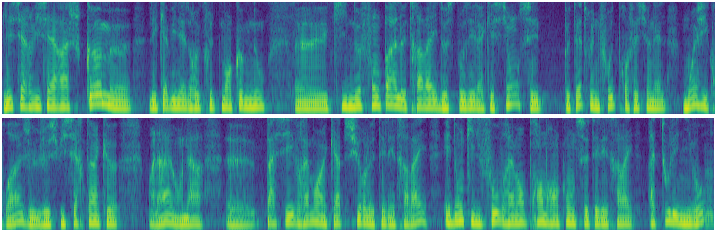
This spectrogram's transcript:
les services RH, comme euh, les cabinets de recrutement comme nous, euh, qui ne font pas le travail de se poser la question, c'est peut-être une faute professionnelle. Moi, j'y crois. Je, suis certain que voilà, on a passé vraiment un cap sur le télétravail, et donc il faut vraiment prendre en compte ce télétravail à tous les niveaux, mmh.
